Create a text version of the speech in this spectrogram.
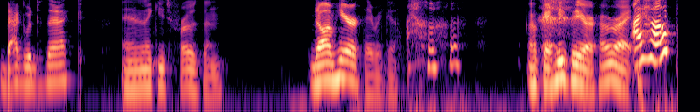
back of its neck. And I think he's frozen. No, I'm here. There we go. okay, he's here. All right. I hope.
